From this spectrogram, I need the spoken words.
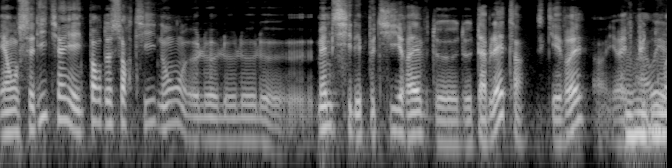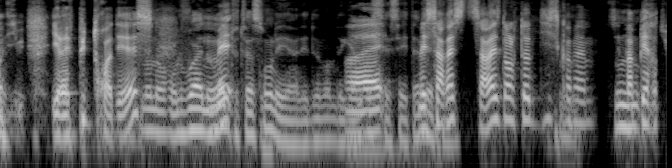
Et on se dit tiens, il y a une porte de sortie. Non, euh, le, le, le, le- même si les petits rêvent de, de tablette, ce qui est vrai, hein, ils rêvent, Mhm. plus, Ah de, oui. ils, ils rêvent plus de 3DS. Non, non, on le voit à Noël. Mais- De toute façon, les, les demandes des gamins, c'est- c'est Mais tablettes, ça hein. reste, ça reste dans le top 10 quand même. C'est Mhm. pas perdu.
